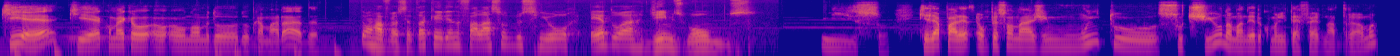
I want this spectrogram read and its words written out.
Que é, que é, como é que é o, é o nome do, do camarada? Então, Rafael, você está querendo falar sobre o senhor Edward James Holmes. Isso. Que ele aparece. É um personagem muito sutil na maneira como ele interfere na trama,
